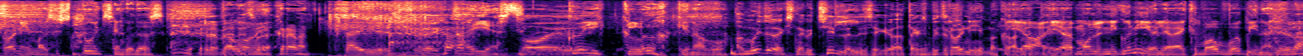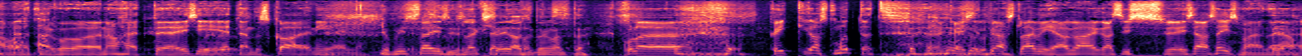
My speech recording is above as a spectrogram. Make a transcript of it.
ronima, siis tundsin, kuidas täiesti, täiesti Oi. kõik lõhki nagu aga muidu oleks nagu chill oli isegi vaata, sa pidid ronima ka. ja, ja mul niikuinii oli väike võ- võbin oli üleval, et nagu noh, et esietendus ka ja nii onju. ja mis sai siis, läks edasi tuimalt või? kuule, kõik igast mõtted käisid peast läbi, aga ega siis ei saa seisma jääda jah.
